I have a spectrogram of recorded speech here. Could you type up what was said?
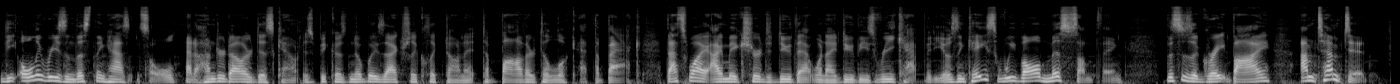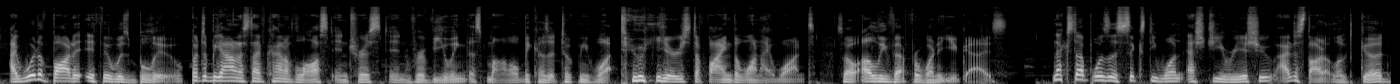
The only reason this thing hasn't sold at a $100 discount is because nobody's actually clicked on it to bother to look at the back. That's why I make sure to do that when I do these recap videos in case we've all missed something. This is a great buy. I'm tempted. I would have bought it if it was blue, but to be honest, I've kind of lost interest in reviewing this model because it took me, what, two years to find the one I want. So I'll leave that for one of you guys. Next up was a 61 SG reissue. I just thought it looked good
